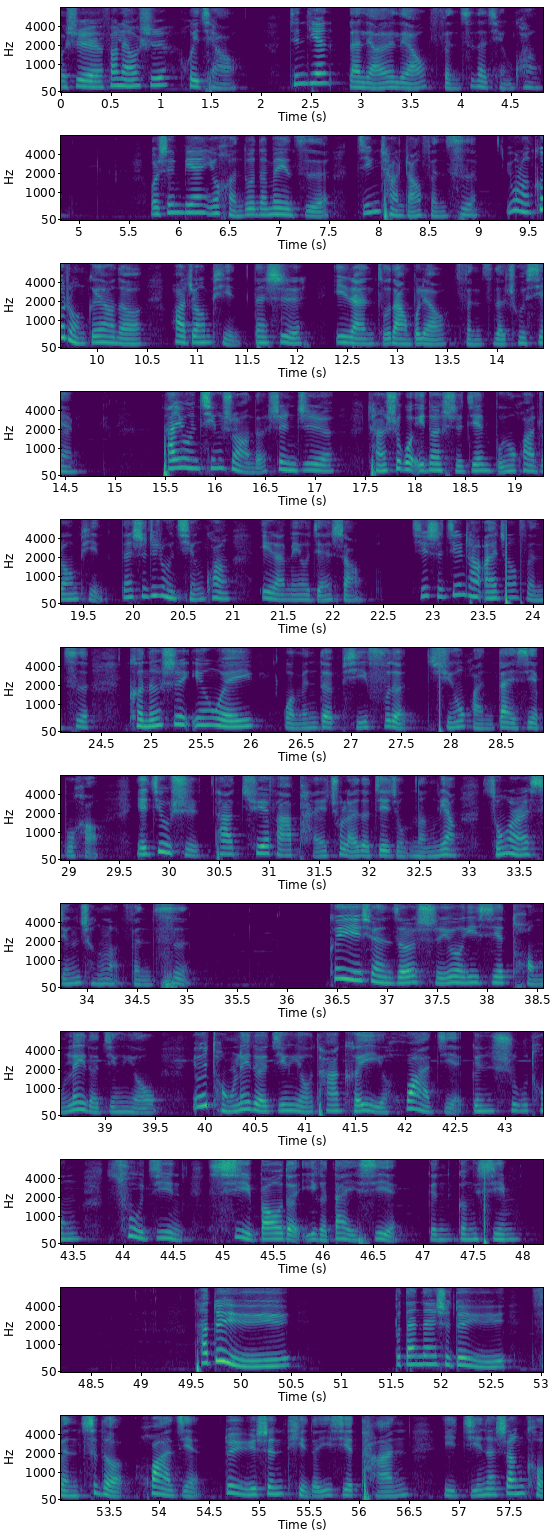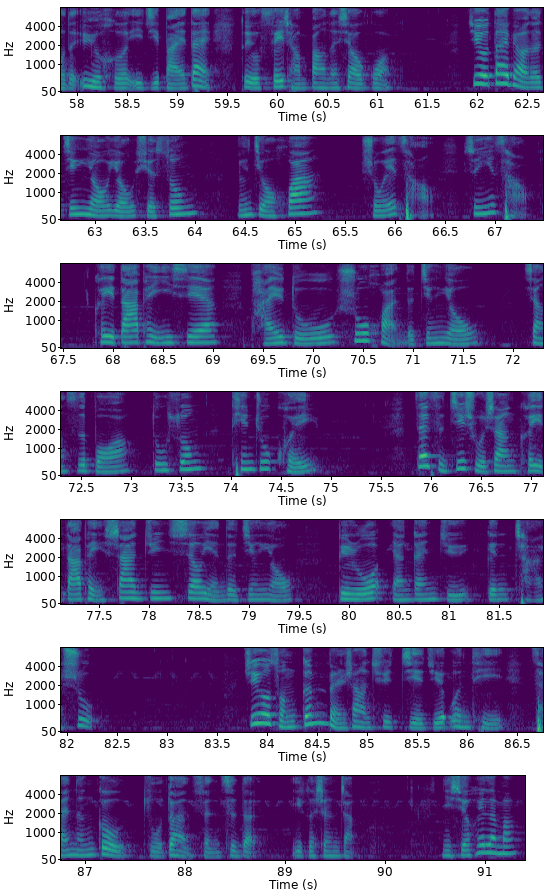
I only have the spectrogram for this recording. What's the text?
我是芳疗师慧巧，今天来聊一聊粉刺的情况。我身边有很多的妹子，经常长粉刺，用了各种各样的化妆品，但是依然阻挡不了粉刺的出现。她用清爽的，甚至尝试过一段时间不用化妆品，但是这种情况依然没有减少。其实，经常爱长粉刺，可能是因为。我们的皮肤的循环代谢不好，也就是它缺乏排出来的这种能量，从而形成了粉刺。可以选择使用一些同类的精油，因为同类的精油它可以化解跟疏通，促进细胞的一个代谢跟更新。它对于不单单是对于粉刺的化解。对于身体的一些痰，以及呢伤口的愈合以及白带都有非常棒的效果。具有代表的精油有雪松、永久花、鼠尾草、薰衣草，可以搭配一些排毒舒缓的精油，像丝柏、杜松、天竺葵。在此基础上，可以搭配杀菌消炎的精油，比如洋甘菊跟茶树。只有从根本上去解决问题，才能够阻断粉刺的一个生长。你学会了吗？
